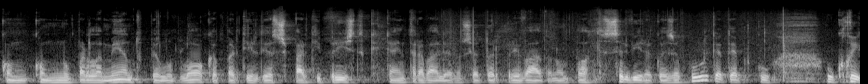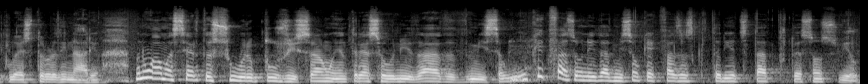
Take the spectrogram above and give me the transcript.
como, como, no Parlamento, pelo Bloco, a partir desses partipriste, que quem trabalha no setor privado não pode servir a coisa pública, até porque o, o currículo é extraordinário. Mas não há uma certa sobreposição entre essa unidade de missão. O que é que faz a unidade de missão? O que é que faz a Secretaria de Estado de Proteção Civil?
